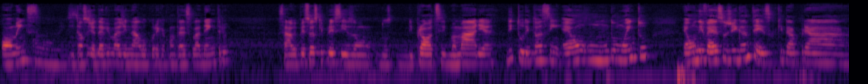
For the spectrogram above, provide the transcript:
homens. Com homens. Então você já deve imaginar a loucura que acontece lá dentro, sabe? Pessoas que precisam do- de prótese mamária, de tudo. Então, assim, é um, um mundo muito. É um universo gigantesco que dá pra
